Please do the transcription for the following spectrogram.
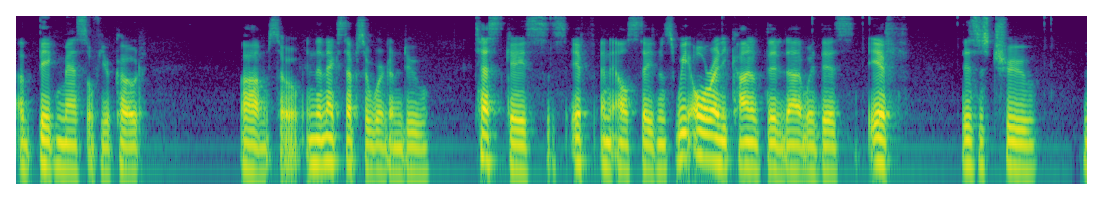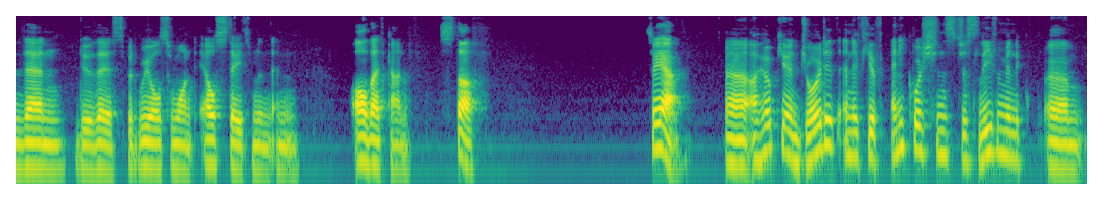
a big mess of your code. Um, so in the next episode we're going to do test cases, if and else statements. We already kind of did that with this. If this is true, then do this. But we also want else statement and all that kind of stuff. So yeah, uh, I hope you enjoyed it. And if you have any questions, just leave them in the um,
